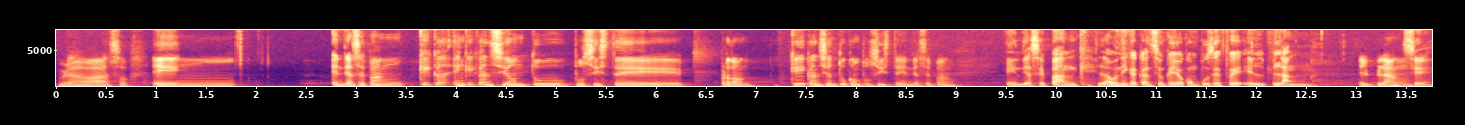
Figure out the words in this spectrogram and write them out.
Bravazo. En, en Diazepam, ¿qué ca- ¿en qué canción tú pusiste... Perdón, ¿qué canción tú compusiste en Diazepam? En Diazepunk, la única canción que yo compuse fue El Plan. El plan. Sí.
